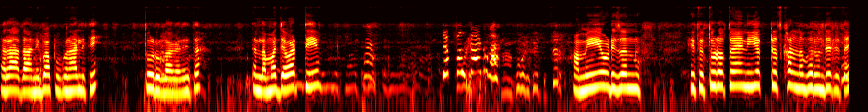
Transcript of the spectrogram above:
राधा आणि बापू पण आली ती. तोडू लागायला इथं. त्यांना मजा वाटते. आम्ही एवढी जण इथं तुडवतोय आणि एकटंच खालनं भरून देते ते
